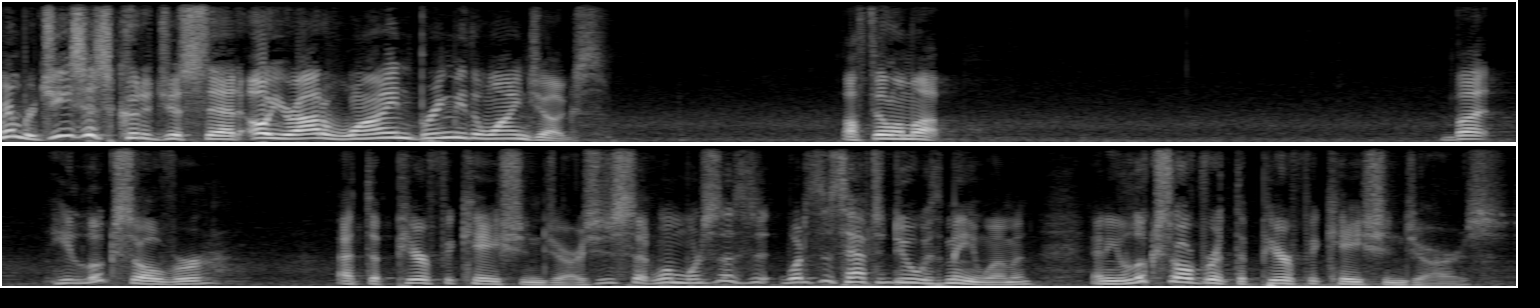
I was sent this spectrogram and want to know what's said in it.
Remember, Jesus could have just said, Oh, you're out of wine? Bring me the wine jugs. I'll fill them up. But he looks over at the purification jars. He just said, Woman, what does, this, what does this have to do with me, women? And he looks over at the purification jars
